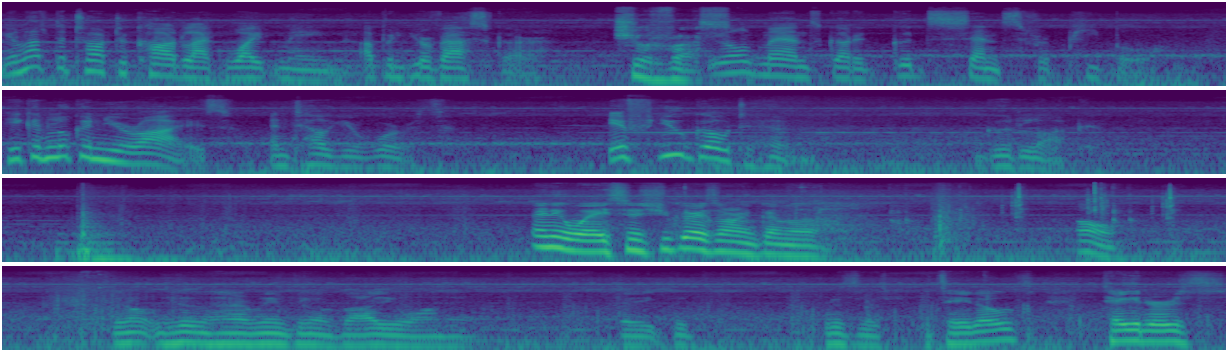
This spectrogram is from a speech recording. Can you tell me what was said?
You'll have to talk to Kodlak Whitemane up in Jorrvaskr. Sure, Russ. The old man's got a good sense for people. He can look in your eyes and tell your worth. If you go to him, good luck. Anyway, since you guys aren't gonna... Oh. They don't, he doesn't have anything of value on it. Okay, good. What is this? Potatoes? Taters.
